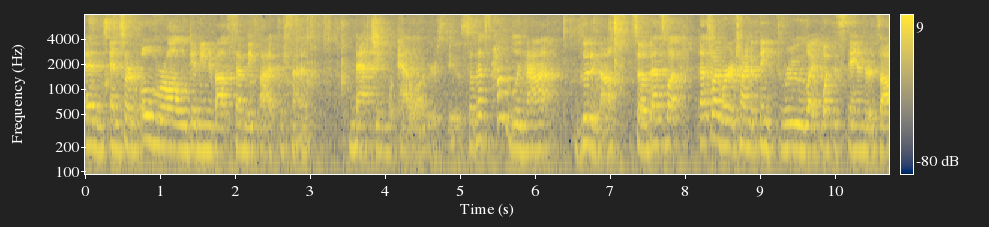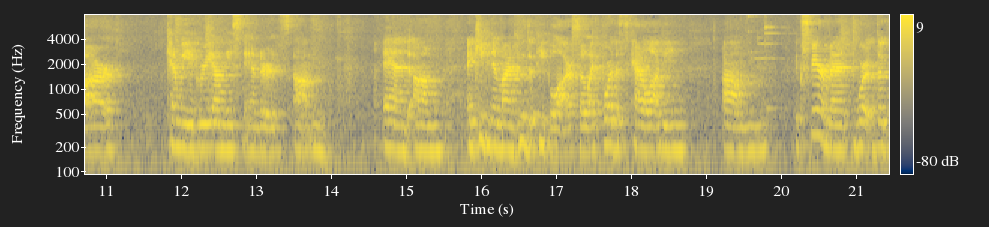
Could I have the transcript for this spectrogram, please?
and, and sort of overall, we're getting about 75% matching what catalogers do. So that's probably not good enough. So that's what that's why we're trying to think through like what the standards are. Can we agree on these standards? Um, and um, and keeping in mind who the people are. So like for this cataloging um, experiment where the,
